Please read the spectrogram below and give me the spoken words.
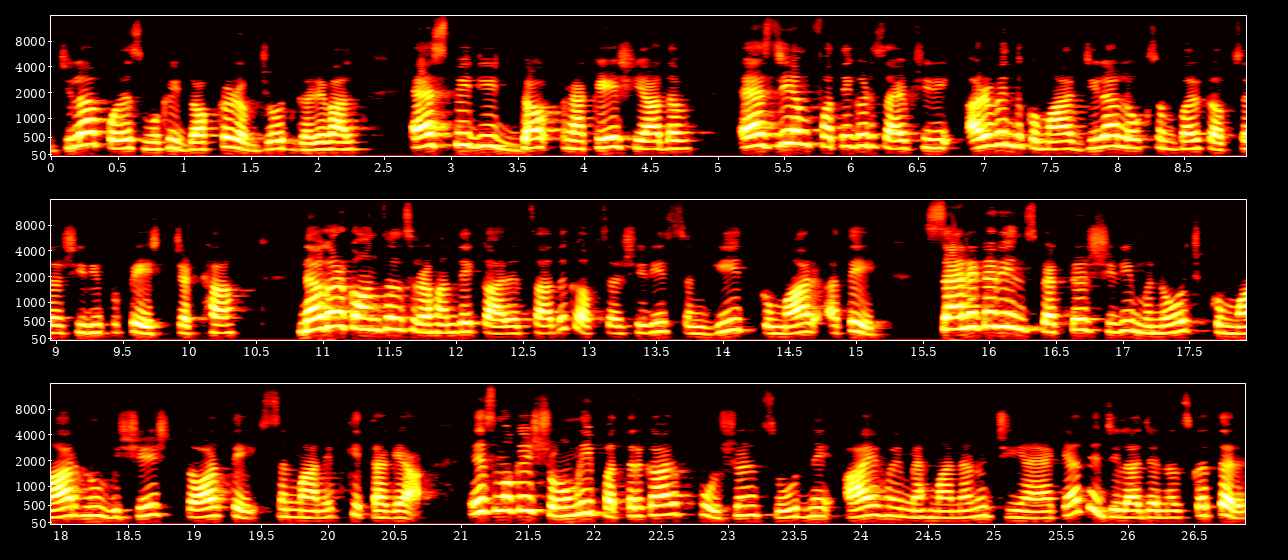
ਜ਼ਿਲ੍ਹਾ ਪੁਲਿਸ ਮੁਖੀ doctor Avjot Grewal SPD Rakesh Yadav, SDM Fatehgarh Sahib Shri Arvind Kumar, ਜ਼ਿਲ੍ਹਾ ਲੋਕ ਸੰਪਰਕ ਅਫਸਰ ਸ਼੍ਰੀ ਭੁਪੇਸ਼ ਚੱਠਾ ਨਗਰ ਕੌਂਸਲ ਸਰਹੰਦ ਦੇ ਕਾਰਜ ਸਾਧਕ ਅਫਸਰ ਸ਼੍ਰੀ ਸੰਗੀਤ ਕੁਮਾਰ ਅਤੇ ਸੈਨੇਟਰੀ ਇੰਸਪੈਕਟਰ ਸ਼੍ਰੀ ਮਨੋਜ ਕੁਮਾਰ ਨੂੰ ਵਿਸ਼ੇਸ਼ ਤੌਰ ਤੇ ਸਨਮਾਨਿਤ ਕੀਤਾ ਗਿਆ। ਇਸ ਮੌਕੇ ਸ਼੍ਰੋਮਣੀ ਪੱਤਰਕਾਰ ਭੂਸ਼ਣ ਸੂਦ ਨੇ ਆਏ ਹੋਏ ਮਹਿਮਾਨਾਂ ਨੂੰ ਜੀ ਆਇਆਂ ਕਿਹਾ ਤੇ ਜ਼ਿਲ੍ਹਾ ਜਨਰਲ ਸਕੱਤਰ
